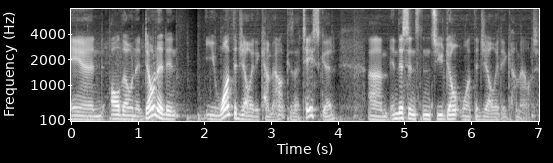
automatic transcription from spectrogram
And although in a donut, in, you want the jelly to come out because that tastes good, um, in this instance, you don't want the jelly to come out.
